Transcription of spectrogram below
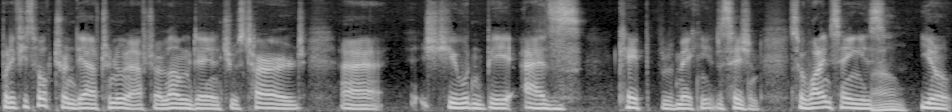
But if you spoke to her in the afternoon after a long day and she was tired, uh, she wouldn't be as capable of making a decision. So what I'm saying is, Wow. you know,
